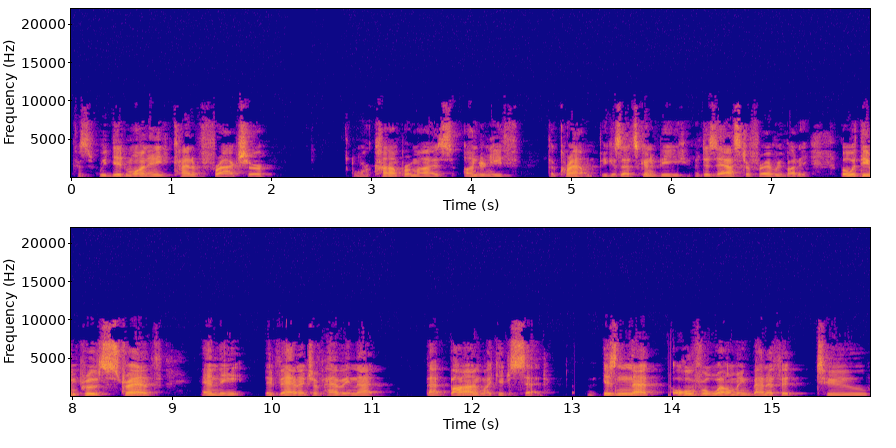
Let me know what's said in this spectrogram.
because we didn't want any kind of fracture or compromise underneath the crown because that's going to be a disaster for everybody. But with the improved strength and the advantage of having that that bond, like you just said, isn't that overwhelming benefit to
